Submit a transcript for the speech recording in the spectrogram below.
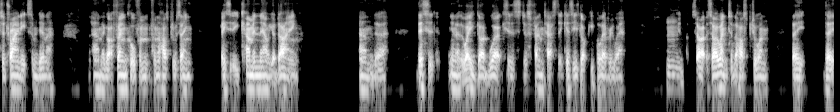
to try and eat some dinner and I got a phone call from from the hospital saying, basically, come in now, you're dying. And uh, this is, you know, the way God works is just fantastic because He's got people everywhere. Mm. So, so I went to the hospital and they, they,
